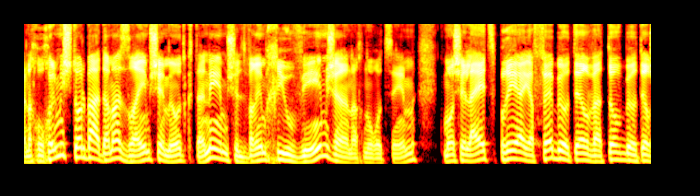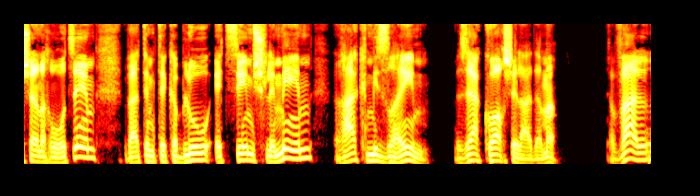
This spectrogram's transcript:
אנחנו יכולים לשתול באדמה זרעים שהם מאוד קטנים, של דברים חיוביים שאנחנו רוצים, כמו של העץ פרי היפה ביותר והטוב ביותר שאנחנו רוצים, ואתם תקבלו עצים שלמים רק מזרעים, וזה הכוח של האדמה. אבל,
